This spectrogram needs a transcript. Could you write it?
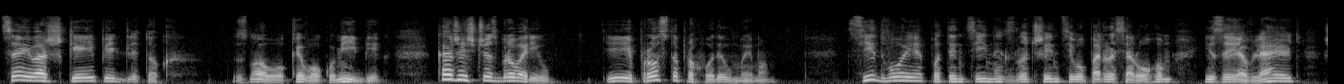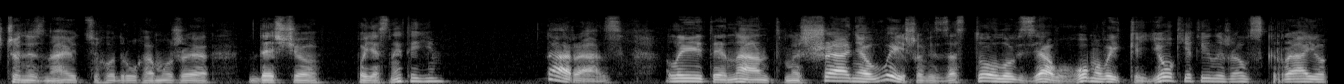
Цей важкий підліток, знову кивок у мій бік, каже, що з броварів, і просто проходив мимо. Ці двоє потенційних злочинців уперлися рогом і заявляють, що не знають цього друга. Може, дещо пояснити їм? Нараз. Лейтенант Мишаня вийшов із за столу, взяв гумовий кийок, який лежав з краю,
